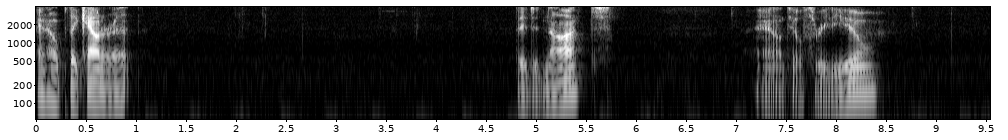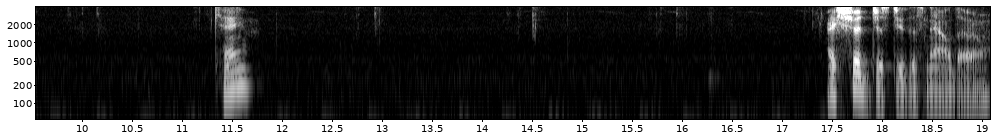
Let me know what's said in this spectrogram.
and hope they counter it. They did not. And I'll deal three to you. Okay. I should just do this now, though.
